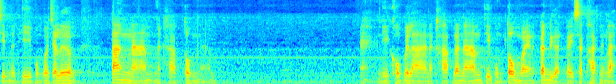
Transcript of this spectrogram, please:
20 นาที ผมก็จะเริ่ม ตั้งน้ำนะครับ ต้มน้ำอันนี้ครบเวลานะครับ แล้วน้ำที่ผมต้มไว้ก็เดือดไปสักพักหนึ่งละ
